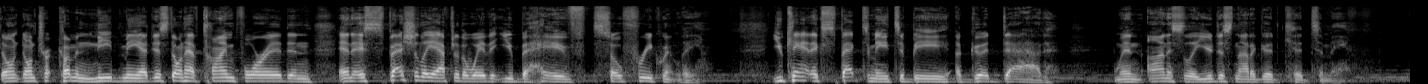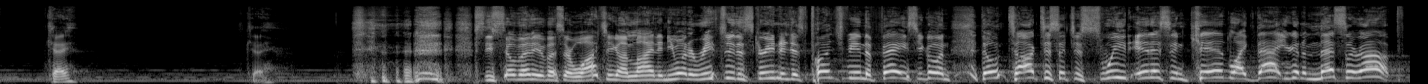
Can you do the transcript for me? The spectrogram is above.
don't, don't tr- come and need me. I just don't have time for it. And, and especially after the way that you behave so frequently. You can't expect me to be a good dad when honestly, you're just not a good kid to me. Okay? Okay. See, so many of us are watching online and you want to reach through the screen and just punch me in the face. You're going, don't talk to such a sweet, innocent kid like that. You're going to mess her up.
